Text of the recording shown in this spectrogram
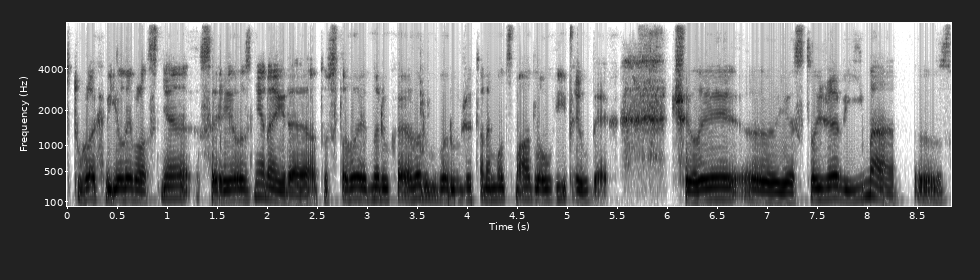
v tuhle chvíli vlastně seriózně nejde. A to z toho jednoduchého důvodu, že ta nemoc má dlouhý průběh. Čili eh, jestliže víme z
